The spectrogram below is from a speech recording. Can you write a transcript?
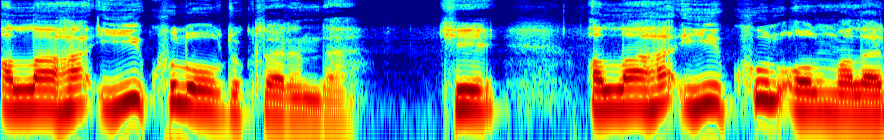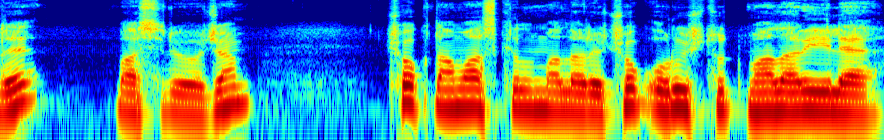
Allah'a iyi kul olduklarında ki Allah'a iyi kul olmaları Basri hocam çok namaz kılmaları, çok oruç tutmaları ile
